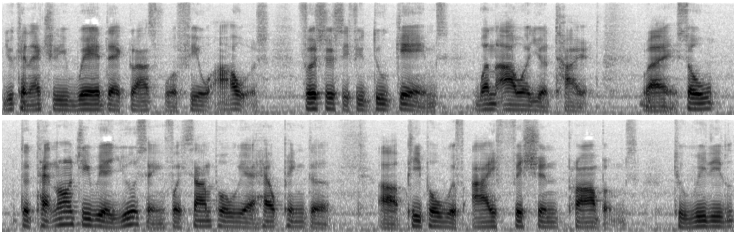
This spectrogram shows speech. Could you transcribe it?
you can actually wear that glass for a few hours, versus if you do games, one hour you're tired, right? So the technology we are using, for example, we are helping the uh, people with eye vision problems to really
